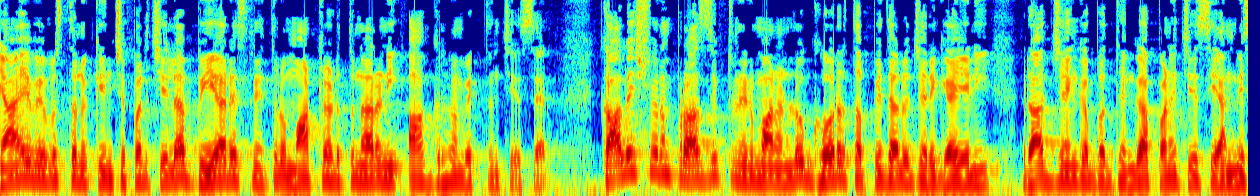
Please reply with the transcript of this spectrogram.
న్యాయ వ్యవస్థను కించపరిచేలా బీఆర్ఎస్ నేతలు మాట్లాడుతున్నారని ఆగ్రహం వ్యక్తం చేశారు. కాళేశ్వరం ప్రాజెక్టు నిర్మాణంలో ఘోర తప్పిదాలు జరిగాయని రాజ్యాంగబద్ధంగా పనిచేసే అన్ని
